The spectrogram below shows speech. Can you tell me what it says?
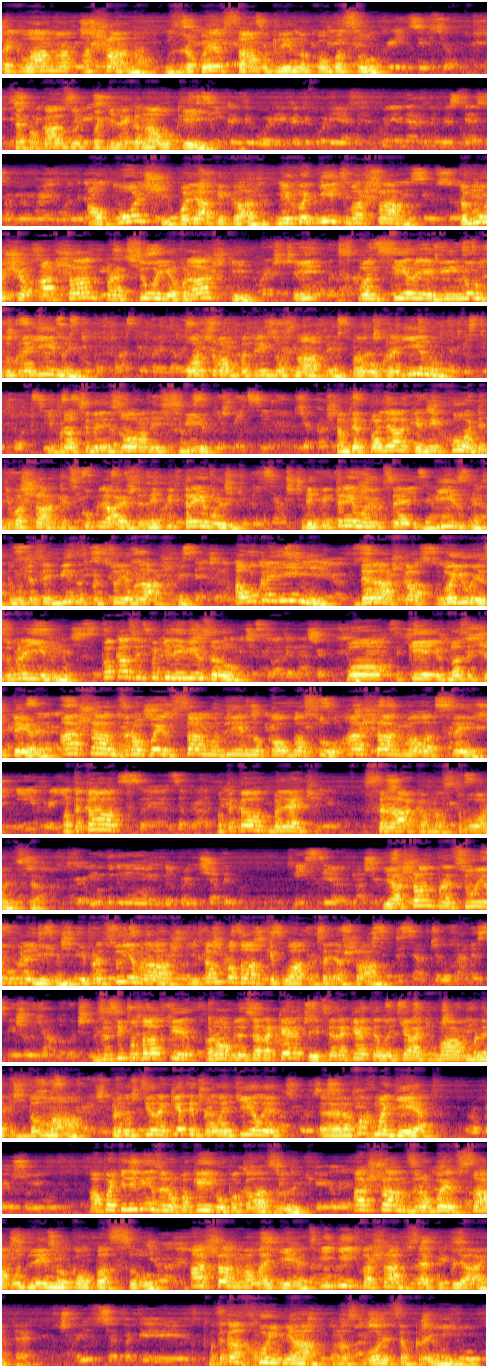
реклама Ашана. Зробив саму длінну ковбасу. Це показують по телеканалу Київ. А в Польщі поляки кажуть, не ходіть в Ашан, тому що Ашан працює в Рашкі і спонсірує війну з Україною. От що вам потрібно знати про Україну і про цивілізований світ. Там, де поляки не ходять в Ашан, не скупляються, не підтримують, не підтримують цей бізнес, тому що цей бізнес працює в Рашкі. А в Україні, де Рашка воює з Україною, показують по телевізору по Київ 24. Ашан зробив саму длінну ковбасу. Ашан молодці. Отака от, отака от, блядь, срака в нас твориться. І Ашан працює в Україні, і працює в Рашці, і там податки платить цей Ашан. 70 кілограмів свіжої яловичини. За ці податки робляться ракети, і ці ракети летять вам, блядь, в дома. Ці ракети прилетіли е, в Ахмадєт. А по телевізору по Києву показують. Ашан зробив саму длінну ковбасу. Ашан молодець. Ідіть в Ашан, все купляйте. Такий Отака хуйня у нас твориться в країні.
